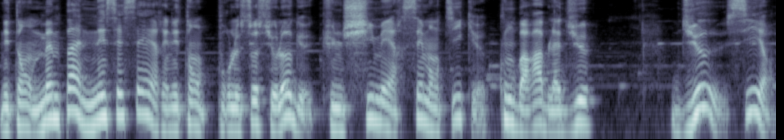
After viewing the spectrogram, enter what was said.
n'étant même pas nécessaire et n'étant pour le sociologue qu'une chimère sémantique comparable à Dieu. Dieu, sire,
